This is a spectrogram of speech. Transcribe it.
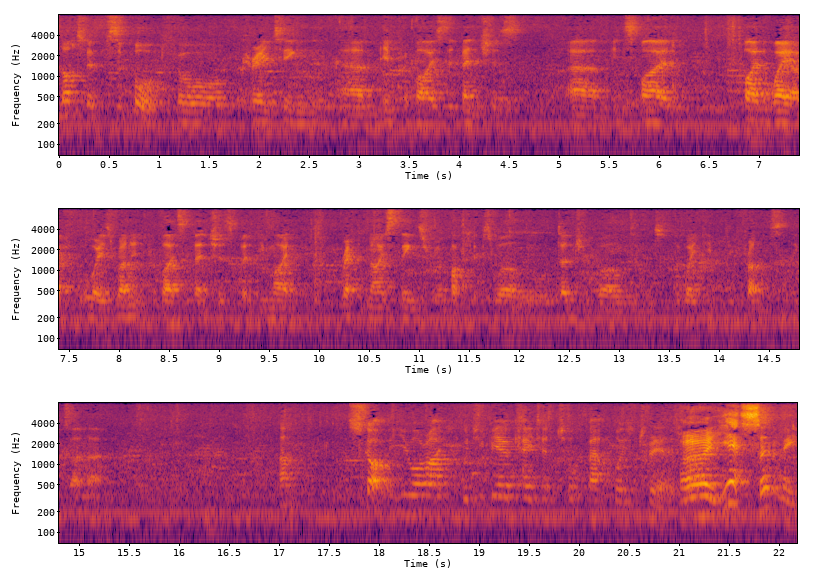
lot of support for creating um, improvised adventures, um, inspired by the way I've always run improvised adventures, but you might recognise things from Apocalypse World or Dungeon World and the way people do fronts and things like that. Um, Scott, are you all right? Would you be okay to talk about Poison Tree? Uh, yes, certainly.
